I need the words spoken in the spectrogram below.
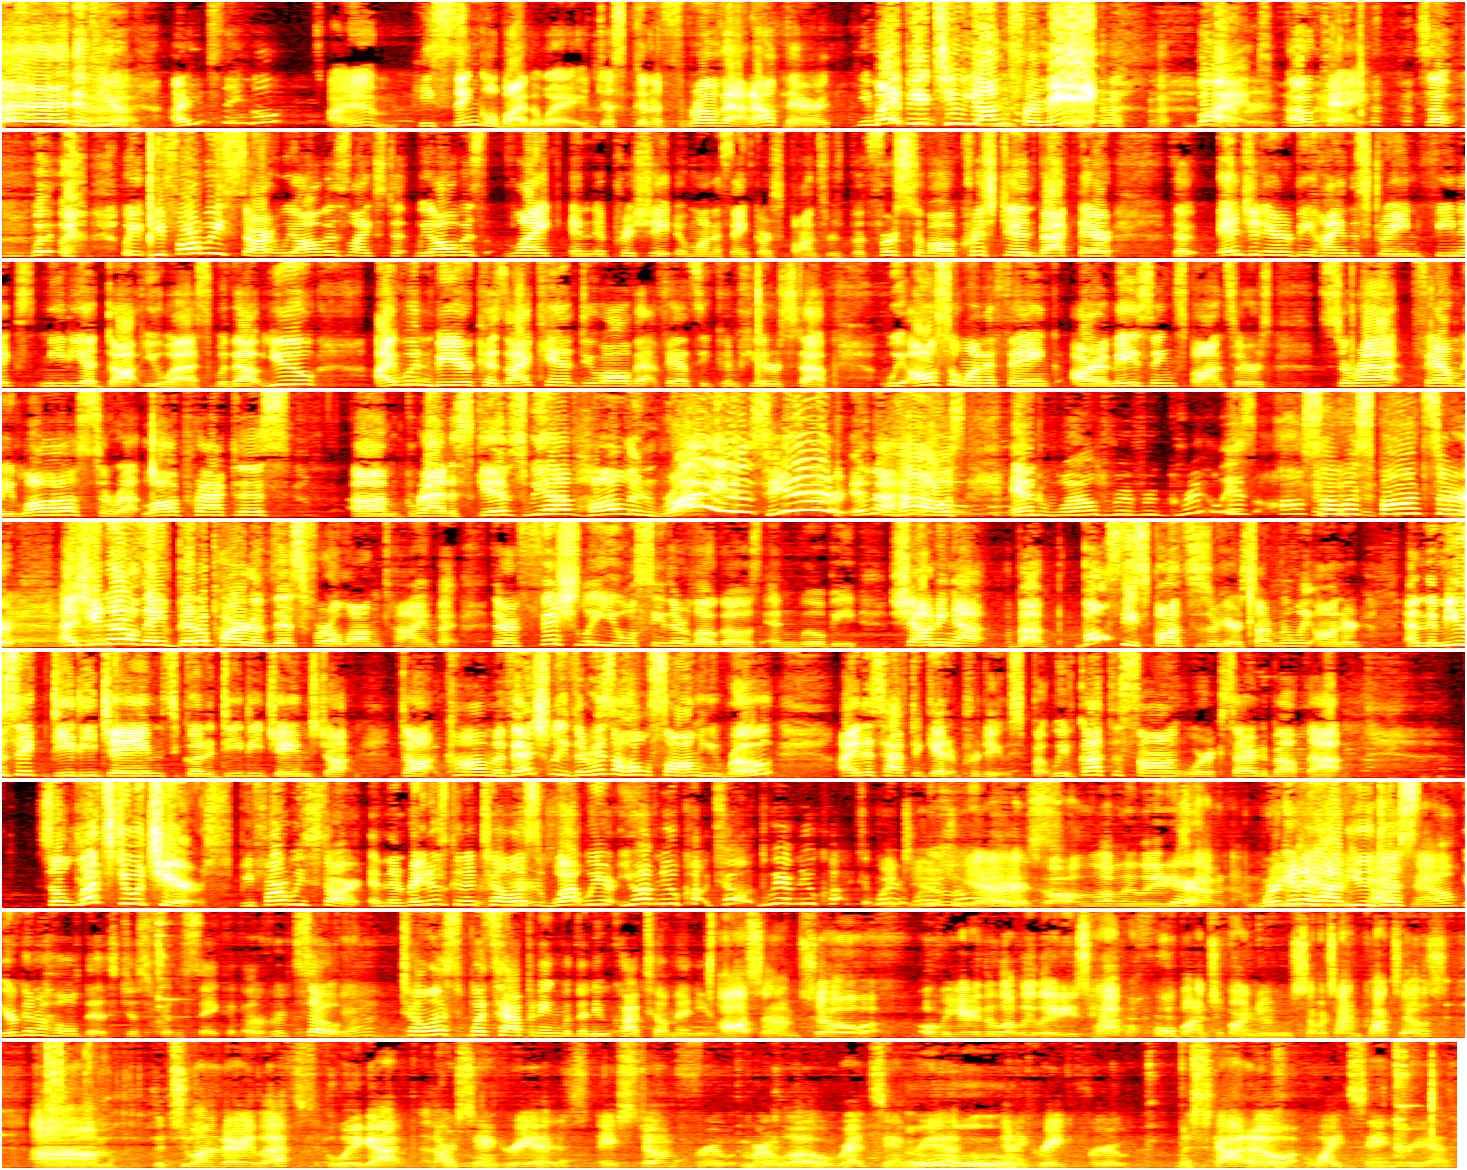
If you are you single? I am. He's single, by the way. Just gonna throw that out there. He might be too young for me, but Never. okay. So, but, wait, before we start, we always likes to, we always like and appreciate and want to thank our sponsors. But first of all, Christian back there, the engineer behind the screen, PhoenixMedia.us. Without you, I wouldn't be here because I can't do all that fancy computer stuff. We also want to thank our amazing sponsors, Surratt Family Law, Surratt Law Practice, um, Gratis Gifts. We have Hall and Rye is here in the house, and Wild River Grill is also a sponsor. As you know, they've been a part of this for a long time, but they're officially, you will see their logos, and we'll be shouting out about both these sponsors are here, so I'm really honored. And the music, DD James, go to ddjames.com. Eventually, there is a whole song he wrote. I just have to get it produced, but we've got the song. We're excited about that. So let's do a cheers before we start, and then Rada's going to tell us what we are. You have new cocktail. Do we have new cocktail? We do, where's yours? yeah. So all the lovely ladies Here, have an we're gonna have new you just. cocktail. You're gonna hold this just for the sake of it. Perfect, So yeah. tell us what's happening with the new cocktail menu. Awesome. So over here, the lovely ladies have a whole bunch of our new summertime cocktails. Um, the two on the very left, we got our sangrias: a stone fruit merlot red sangria Ooh. and a grapefruit moscato white sangria.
